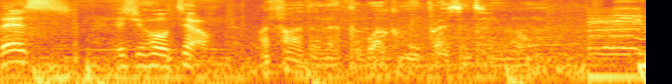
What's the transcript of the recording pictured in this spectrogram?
This is your hotel. My father left a welcoming present to you. Hello,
